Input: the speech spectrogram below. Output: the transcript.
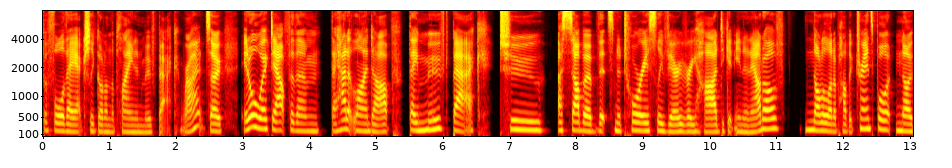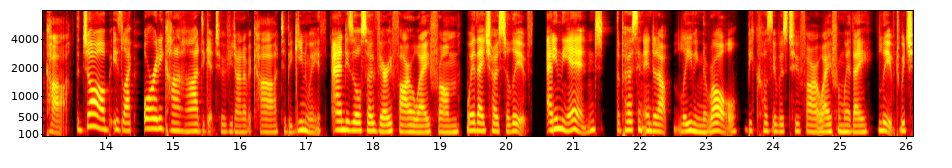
before they actually got on the plane and moved back, right? So it all worked out for them. They had it lined up. They moved back to a suburb that's notoriously very, very hard to get in and out of. Not a lot of public transport, no car. The job is like already kind of hard to get to if you don't have a car to begin with, and is also very far away from where they chose to live. And in the end, the person ended up leaving the role because it was too far away from where they lived, which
